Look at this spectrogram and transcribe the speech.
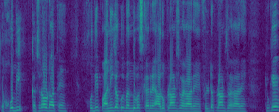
कि खुद ही कचरा उठाते हैं खुद ही पानी का कोई बंदोबस्त कर रहे हैं आर प्लांट्स लगा रहे हैं फ़िल्टर प्लांट्स लगा रहे हैं क्योंकि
